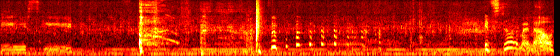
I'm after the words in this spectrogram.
Tasty. It's still in my mouth.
